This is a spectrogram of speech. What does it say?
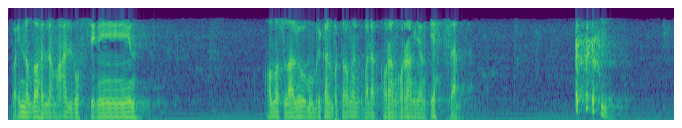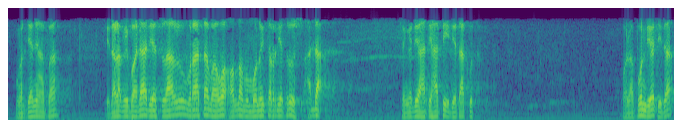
Wa inna Allah la ma'al muhsinin. Allah selalu memberikan pertolongan kepada orang-orang yang ihsan Pengertiannya apa? Di dalam ibadah dia selalu merasa bahwa Allah memonitor dia terus, ada. Sehingga dia hati-hati, dia takut. Walaupun dia tidak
